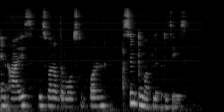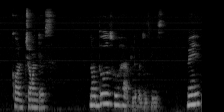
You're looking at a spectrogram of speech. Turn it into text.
and eyes is one of the most important symptom of liver disease called jaundice. Now, those who have liver disease may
